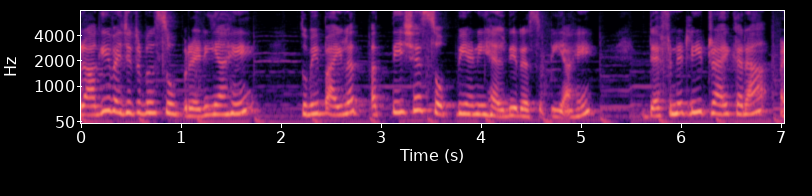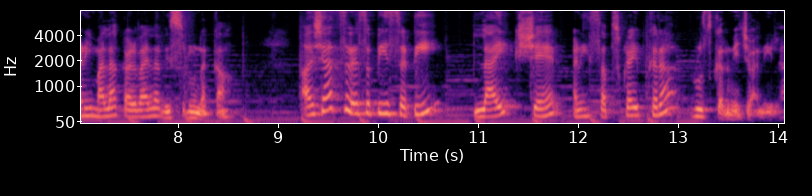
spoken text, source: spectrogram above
रागी व्हेजिटेबल सूप रेडी आहे. तुम्ही पाहिलं अतिशय सोपी आणि हेल्दी रेसिपी आहे. डेफिनेटली ट्राय करा आणि मला कळवायला विसरू नका. अशाच रेसिपीसाठी लाईक शेअर आणि सबस्क्राईब करा रुचकर्मी जॉनीला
